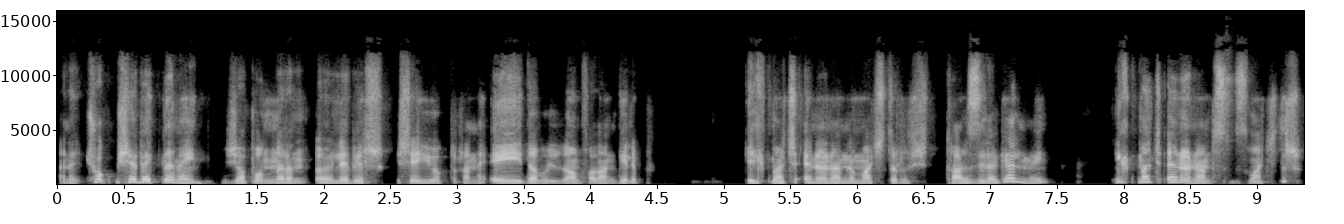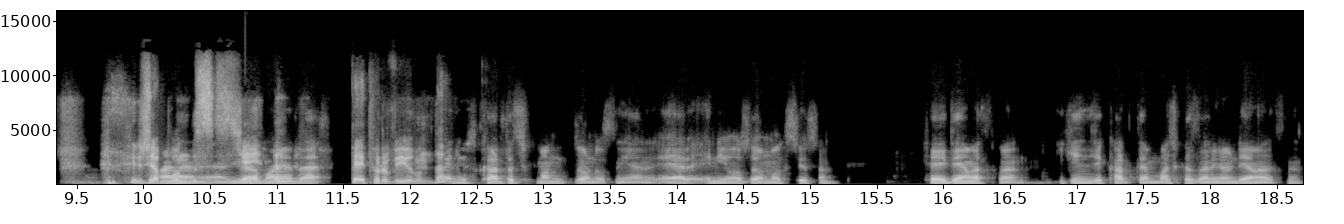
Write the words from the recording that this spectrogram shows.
Hani çok bir şey beklemeyin. Japonların öyle bir şeyi yoktur. Hani AEW'dan falan gelip ilk maç en önemli maçtır tarzıyla gelmeyin. İlk maç en önemsiz maçtır. Japon yani şeyinde, Japonya'da pay-per-view'unda. en üst karta çıkmak zorundasın yani. Eğer en iyi olsa olmak istiyorsan şey diyemezsin ben ikinci kartta maç kazanıyorum diyemezsin.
